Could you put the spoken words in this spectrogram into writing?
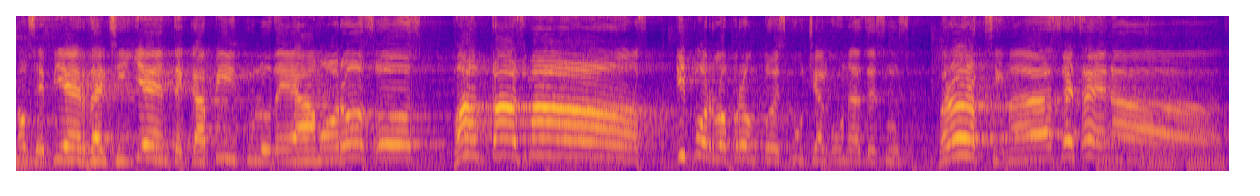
No se pierda el siguiente capítulo de Amorosos Fantasmas. Y por lo pronto escuche algunas de sus próximas escenas.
